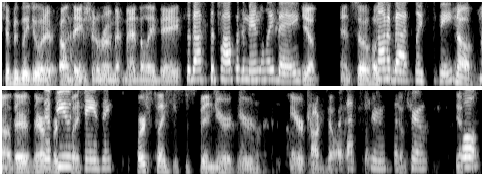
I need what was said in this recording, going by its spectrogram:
typically do it at Foundation Room at Mandalay Bay. So that's the top of the Mandalay Bay. Yep. And so, Not a bad place to be. no, no, they're, they're the view's places, amazing. worst places to spend your, your, your cocktail. That's true. That's true. Yep. Well,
